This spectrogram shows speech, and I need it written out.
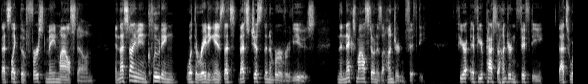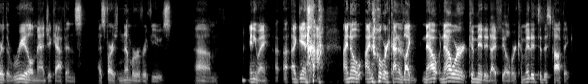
that's like the first main milestone. And that's not even including what the rating is. That's, that's just the number of reviews. And the next milestone is 150. If you're, if you're past 150, that's where the real magic happens. As far as number of reviews. Um, anyway, uh, again, I know I know we're kind of like now now we're committed. I feel we're committed to this topic.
